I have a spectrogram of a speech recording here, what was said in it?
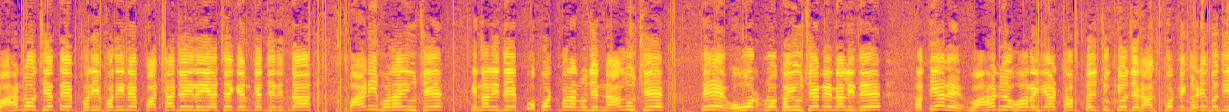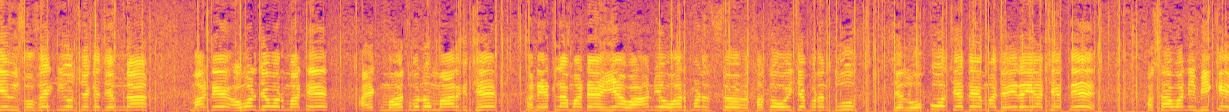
વાહનો છે તે ફરી ફરીને પાછા જઈ રહ્યા છે, કેમ કે જે રીતના પાણી ભરાયું છે, એના લીધે પોપટપરાનું જે નાલું છે તે ઓવરફ્લો થયું છે ને એના લીધે અત્યારે વાહન વ્યવહાર અહીંયા ઠપ થઈ ચૂક્યો છે. રાજકોટની ઘણી બધી એવી સોસાયટીઓ છે કે જેમના માટે અવરજવર માટે આ એક મહત્વનો માર્ગ છે. અને એટલા માટે અહીંયા વાહન વ્યવહાર પણ થતો હોય છે, પરંતુ જે લોકો છે તે એમાં જઈ રહ્યા છે, તે ફસાવાની બીકે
